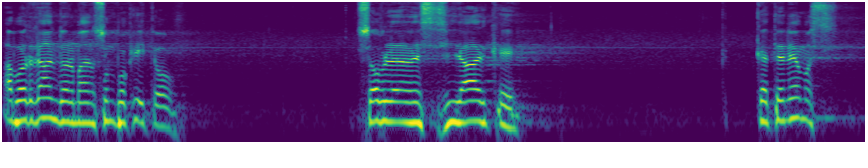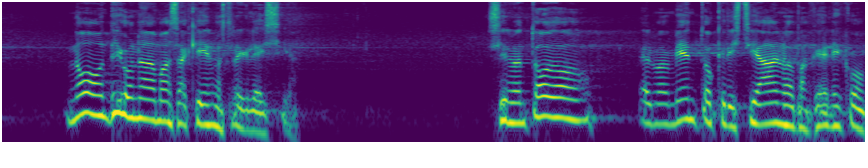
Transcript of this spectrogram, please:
abordando, hermanos, un poquito sobre la necesidad que, que tenemos, no digo nada más aquí en nuestra iglesia, sino en todo el movimiento cristiano evangélico,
